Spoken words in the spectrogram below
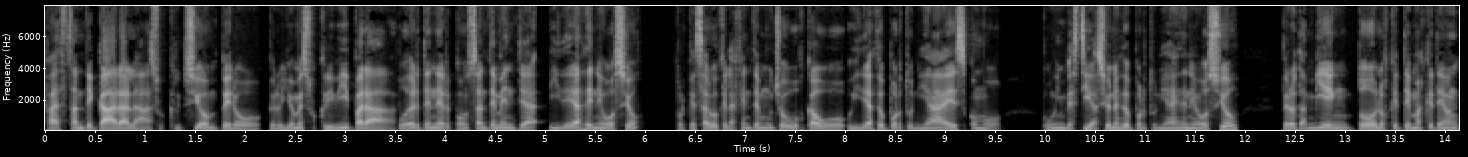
bastante cara la suscripción, pero, pero yo me suscribí para poder tener constantemente ideas de negocio, porque es algo que la gente mucho busca, o, ideas de oportunidades, como, como investigaciones de oportunidades de negocio, pero también todos los que temas que tengan,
